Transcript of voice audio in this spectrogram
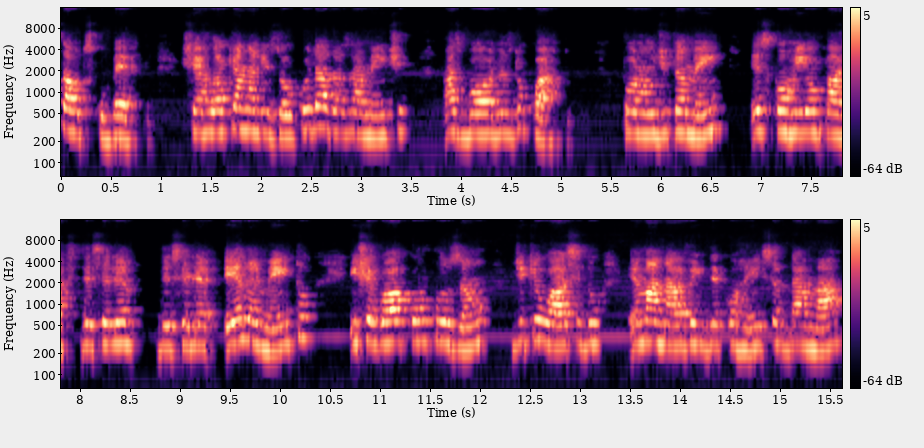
tal descoberta, Sherlock analisou cuidadosamente as bordas do quarto, por onde também escorriam partes desse, ele desse ele elemento e chegou à conclusão de que o ácido emanava em decorrência da má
